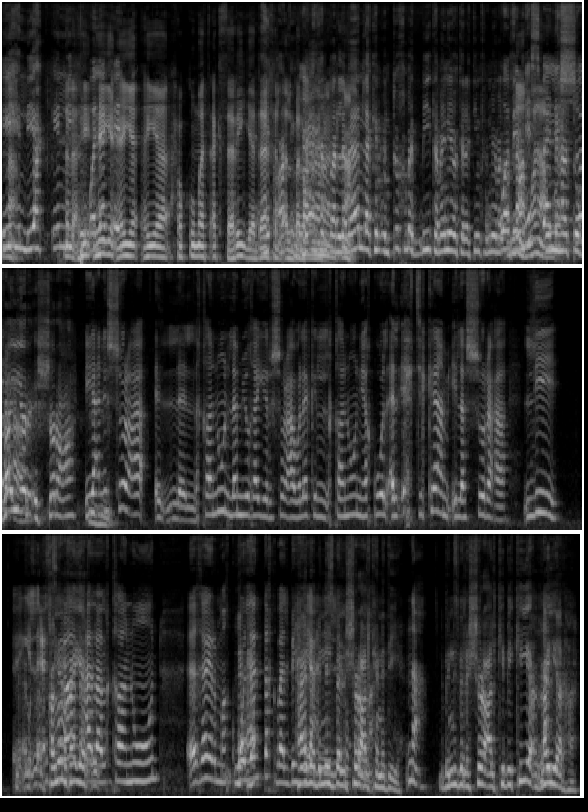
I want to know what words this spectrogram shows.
إيه نعم. اللي يك... إيه اللي لا هي, ولكن... هي هي هي حكومة أكثرية داخل البرلمان داخل البرلمان نعم. لكن انتخبت ب 38% من وبالنسبة نعم. إنها تغير الشرعة يعني الشرعه القانون لم يغير الشرعة ولكن القانون يقول الاحتكام إلى الشرعة ل الاعتراض على القانون غير مقبول لن تقبل به هذا يعني بالنسبة للشرعه الكندية. نعم. بالنسبة للشرعه الكيبيكية نعم. غيرها.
